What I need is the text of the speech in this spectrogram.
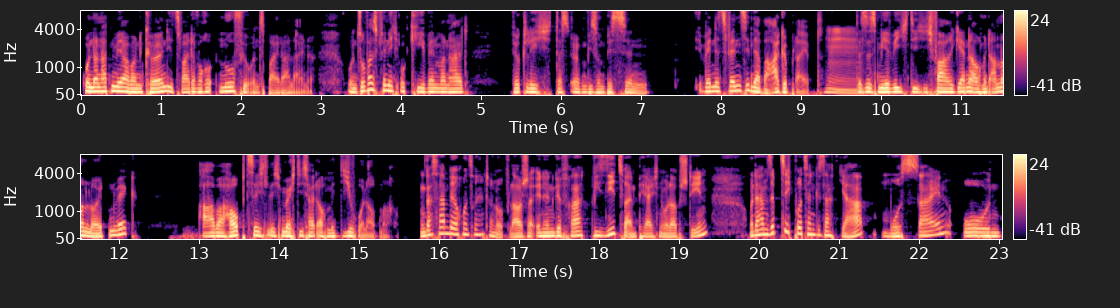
Und dann hatten wir aber in Köln die zweite Woche nur für uns beide alleine. Und sowas finde ich okay, wenn man halt wirklich das irgendwie so ein bisschen, wenn es, wenn es in der Waage bleibt. Hm. Das ist mir wichtig. Ich fahre gerne auch mit anderen Leuten weg. Aber hauptsächlich möchte ich halt auch mit dir Urlaub machen. Und das haben wir auch unsere HinternhoflauscherInnen gefragt, wie sie zu einem Pärchenurlaub stehen. Und da haben 70 Prozent gesagt, ja, muss sein. Und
